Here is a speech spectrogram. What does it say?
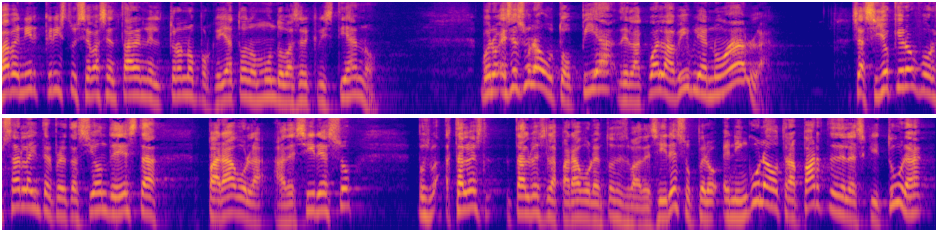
va a venir Cristo y se va a sentar en el trono porque ya todo el mundo va a ser cristiano. Bueno, esa es una utopía de la cual la Biblia no habla. O sea, si yo quiero forzar la interpretación de esta parábola a decir eso, pues tal vez, tal vez la parábola entonces va a decir eso, pero en ninguna otra parte de la escritura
